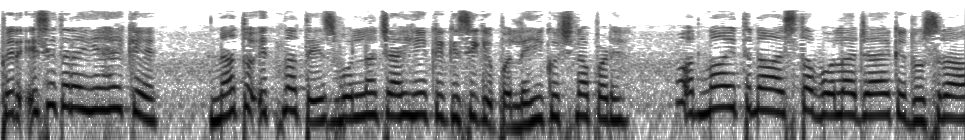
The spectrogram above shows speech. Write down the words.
پھر اسی طرح یہ ہے کہ نہ تو اتنا تیز بولنا چاہیے کہ کسی کے پلے ہی کچھ نہ پڑے، اور نہ اتنا آہستہ بولا جائے کہ دوسرا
